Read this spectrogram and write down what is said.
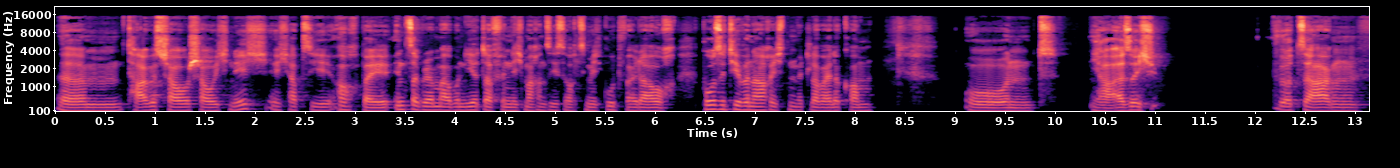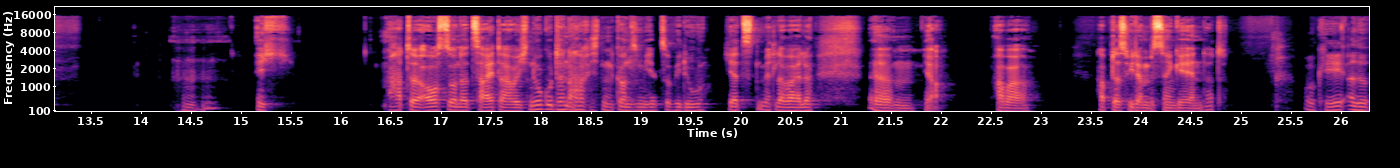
Ähm, Tagesschau schaue ich nicht. Ich habe sie auch bei Instagram abonniert. Da finde ich, machen sie es auch ziemlich gut, weil da auch positive Nachrichten mittlerweile kommen. Und ja, also ich würde sagen, mhm. ich hatte auch so eine Zeit, da habe ich nur gute Nachrichten konsumiert, so wie du jetzt mittlerweile. Ähm, ja, aber habe das wieder ein bisschen geändert. Okay, also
